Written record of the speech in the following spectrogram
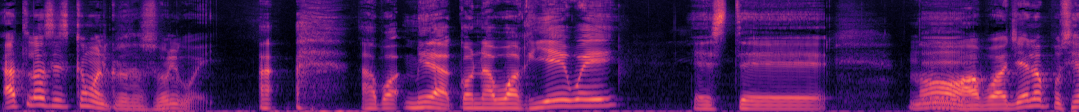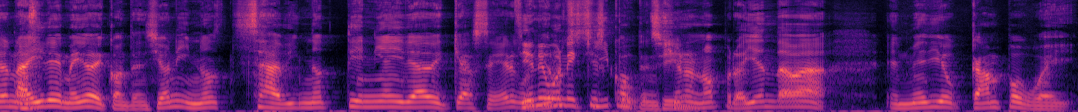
Atlas es como el Cruz Azul, güey. Ah, Agua- mira, con Aguaguié, güey. Este. No, Eh, lo pusieron pues- ahí de medio de contención y no sabía, no tenía idea de qué hacer, güey. Tiene Yo buen no sé si es equipo, contención sí. o no, pero ahí andaba en medio campo, güey.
